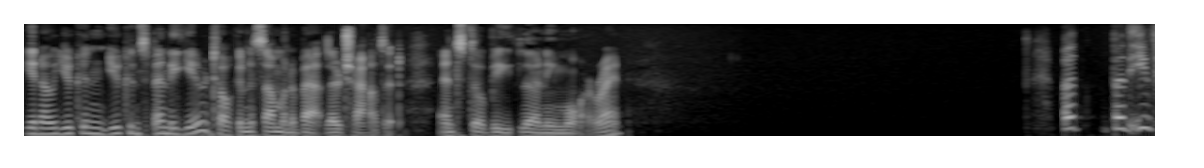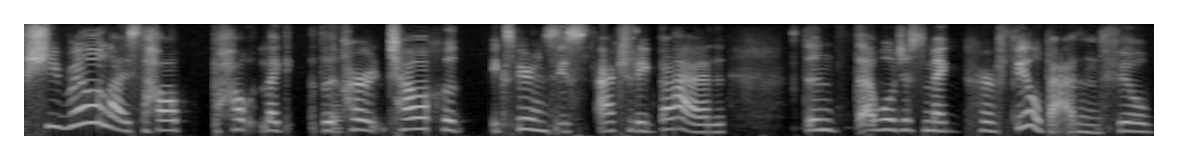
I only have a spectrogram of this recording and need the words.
You know, you can you can spend a year talking to someone about their childhood and still be learning more, right? But but if she realized how how like the, her childhood experience is actually bad, then that will just make her feel bad and feel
